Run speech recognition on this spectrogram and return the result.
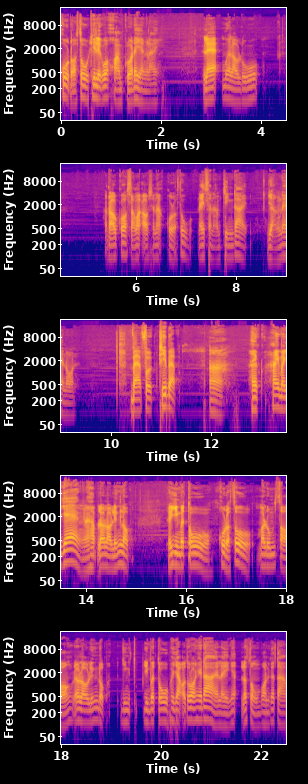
คู่ต่อสู้ที่เรียกว่าความกลัวได้อย่างไร และเมื่อเรารู้ เราก็สามารถเอาชนะคู่ต่อสู้ในสนามจริงได้อย่างแน่นอน แบบฝึกที่แบบอ่าให้ให้มาแย่งนะครับ แล้วเราเลี้ยงหลบ แล้วยิงประตู คู่ต่อสู้มาลุมสองแล้วเราเลี้ยงหลบ ยิงยิงประตูพยายามเอาตัวรอดให้ได้อะไรอย่างเงี้ยแล้วส่งบอลก็ตาม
